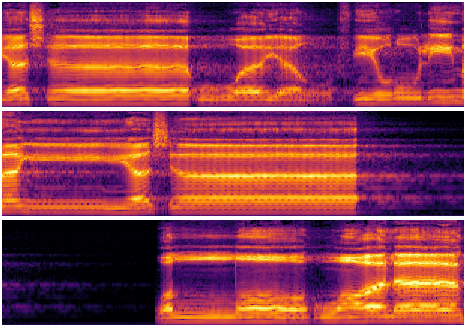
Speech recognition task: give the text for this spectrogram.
يشاء ويغفر لمن يشاء والله على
